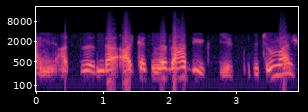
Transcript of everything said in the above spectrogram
Yani aslında arkasında daha büyük bir bütün var.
